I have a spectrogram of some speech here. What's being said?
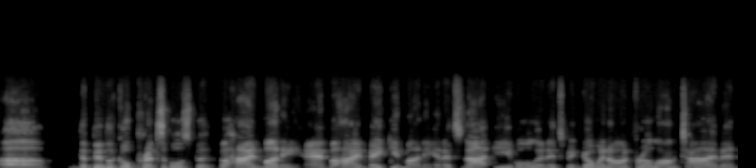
uh, the biblical principles be- behind money and behind making money and it's not evil and it's been going on for a long time and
